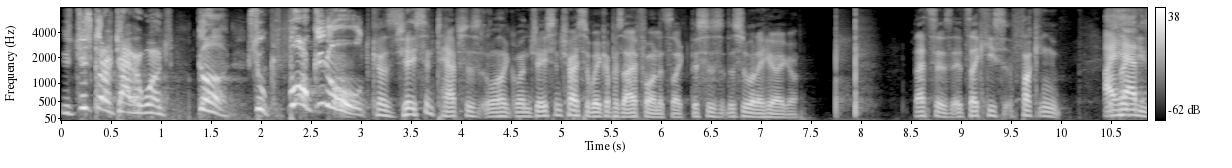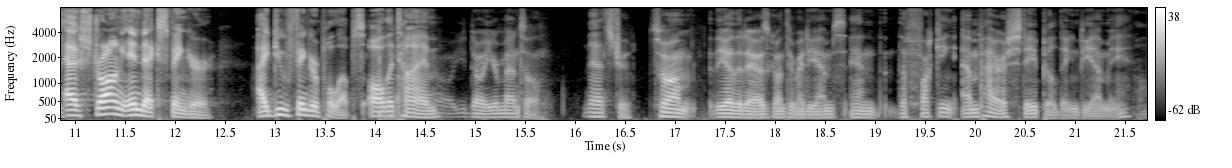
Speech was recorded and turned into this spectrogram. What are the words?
You just gotta tap it once. God, so fucking old. Because Jason taps his like when Jason tries to wake up his iPhone, it's like this is this is what I hear. I go, that's his. It's like he's fucking. I like have he's- a strong index finger. I do finger pull-ups all the time. Oh, you don't. You're mental. That's true. So um, the other day I was going through my DMs and the fucking Empire State Building DM me. Oh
